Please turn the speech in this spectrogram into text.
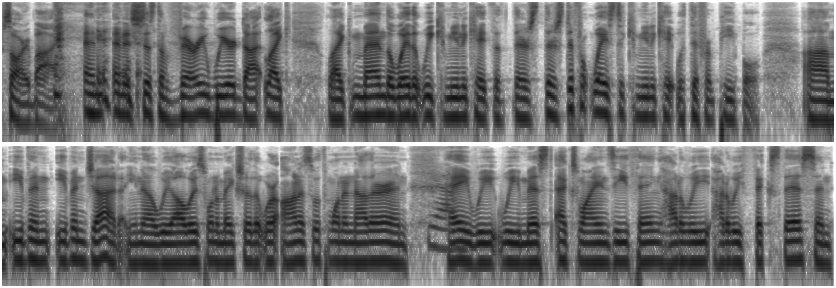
sorry bye. And and it's just a very weird di- like like men the way that we communicate that there's there's different ways to communicate with different people. Um, even even judd you know we always want to make sure that we're honest with one another and Yeah. hey we we missed x y and z thing. How do we how do we fix this? And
